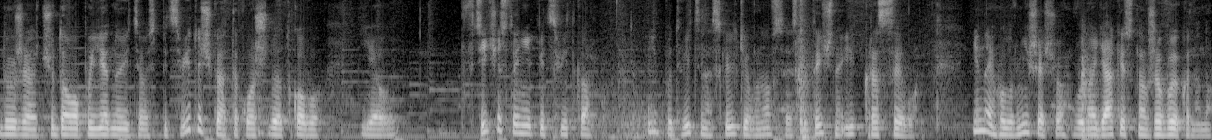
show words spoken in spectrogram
дуже чудово поєднується ось підсвіточка. Також додатково є в цій частині підсвітка. І подивіться, наскільки воно все естетично і красиво. І найголовніше, що воно якісно вже виконано.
